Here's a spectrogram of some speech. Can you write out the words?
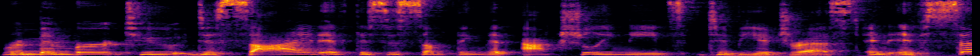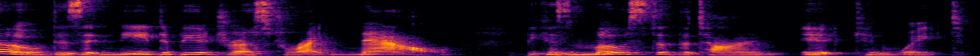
Remember to decide if this is something that actually needs to be addressed. And if so, does it need to be addressed right now? Because most of the time it can wait.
